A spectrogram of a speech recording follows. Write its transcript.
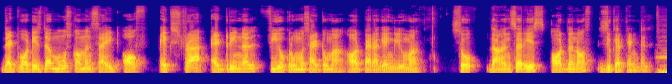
that what is the most common site of extra adrenal pheochromocytoma or paraganglioma so the answer is organ of Zuckerkandl.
